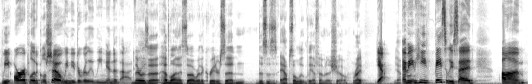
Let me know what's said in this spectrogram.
we are a political show. We need to really lean into that. There was a headline I saw where the creator said, "This is absolutely a feminist show," right? Yeah. Yeah. I mean, he basically said, um,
